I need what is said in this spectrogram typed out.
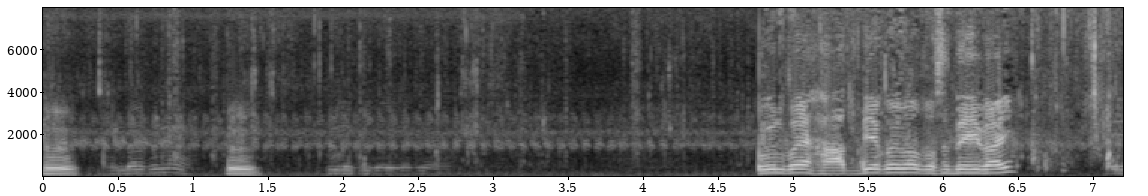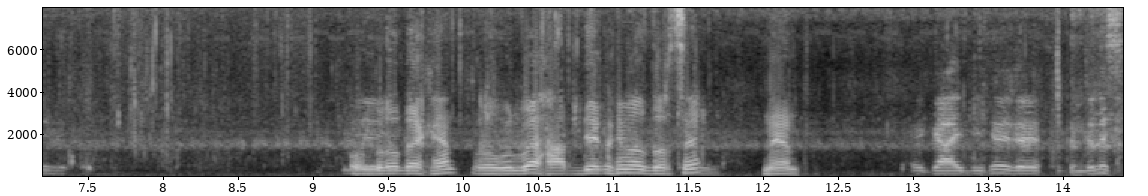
হুম। রবিউল ভাই হাত দিয়ে কই মাছ বসে দেখি ভাই। বন্ধুরা দেখেন রবিউল ভাই হাত দিয়ে কই মাছ ধরছে। নেন। গাই দিছে যে দিলিস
